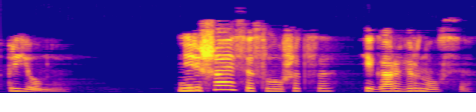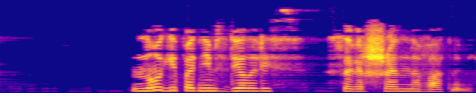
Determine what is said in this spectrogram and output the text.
в приемную. Не решаясь слушаться, Игар вернулся. Ноги под ним сделались совершенно ватными.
